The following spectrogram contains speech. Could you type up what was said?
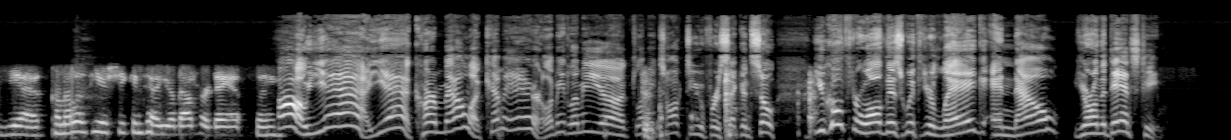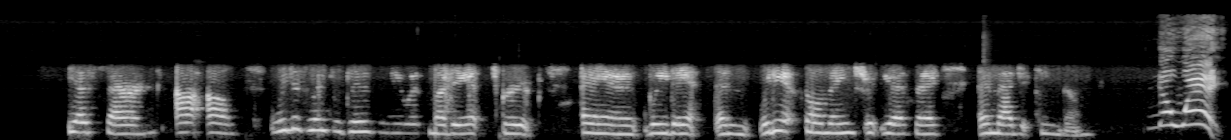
Yes, Carmela's here. She can tell you about her dancing. Oh yeah, yeah, Carmela, come here. Let me let me uh, let me talk to you for a second. So you go through all this with your leg, and now you're on the dance team. Yes, sir. I, um, we just went to Disney with my dance group, and we danced and we danced on Main Street USA and Magic Kingdom. No way!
